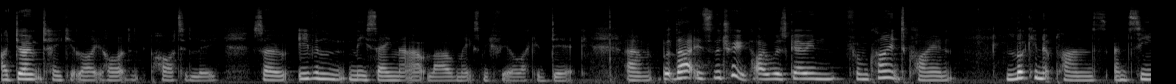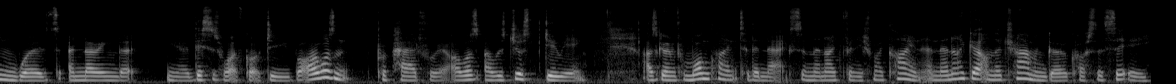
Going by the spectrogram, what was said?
I don't take it light-heartedly. So even me saying that out loud makes me feel like a dick. Um, but that is the truth. I was going from client to client, looking at plans and seeing words and knowing that you know this is what I've got to do. But I wasn't prepared for it. I was I was just doing. I was going from one client to the next, and then I'd finish my client, and then I'd get on the tram and go across the city,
